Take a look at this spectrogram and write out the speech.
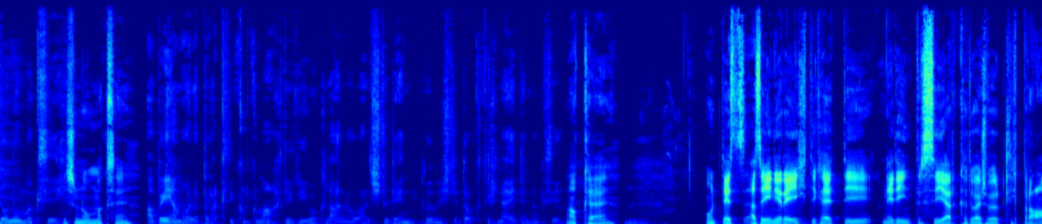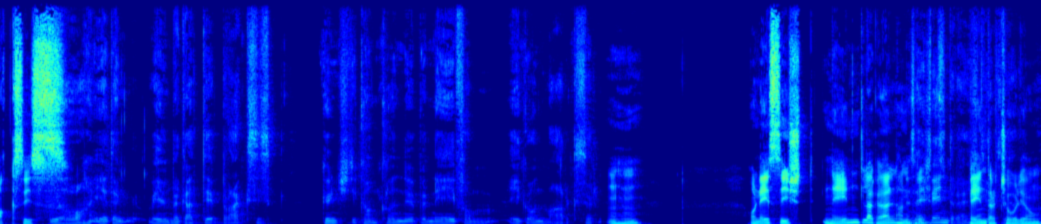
da nur. Gewesen. ist er nur gesehen? Aber ich habe mal ein Praktikum gemacht in Rio Klano als Student. Da war der Dr. Schneider noch. Gewesen. Okay. Und das, also eine Richtung hätte dich nicht interessiert, du hast wirklich Praxis. Ja, ich dann, weil man gerade die Praxis günstig kann können übernehmen vom Egon Marxer. Mhm. Und es ist Nendler, gell? Habe ich Nein, richtig? Bendra Bendra, Entschuldigung.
